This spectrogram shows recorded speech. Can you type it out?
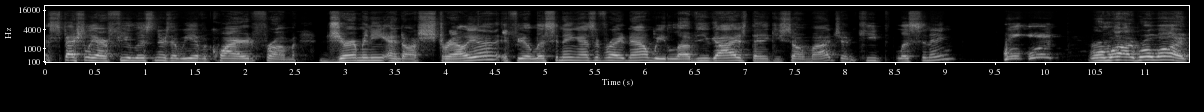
especially our few listeners that we have acquired from Germany and Australia. If you're listening as of right now, we love you guys. Thank you so much, and keep listening. Worldwide. Worldwide, worldwide,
